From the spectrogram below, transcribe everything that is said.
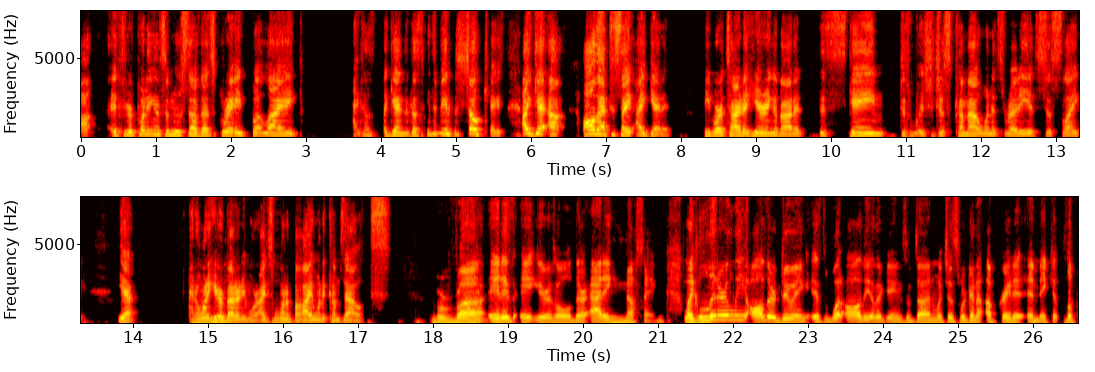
uh, if you're putting in some new stuff, that's great, but like I again, it doesn't need to be in a showcase. I get uh, all that to say, I get it. People are tired of hearing about it. This game just it should just come out when it's ready. It's just like, yeah, I don't want to hear about it anymore. I just want to buy it when it comes out. Bruh, it is eight years old. They're adding nothing. Like literally, all they're doing is what all the other games have done, which is we're gonna upgrade it and make it look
